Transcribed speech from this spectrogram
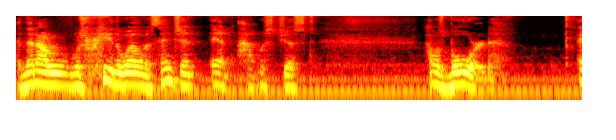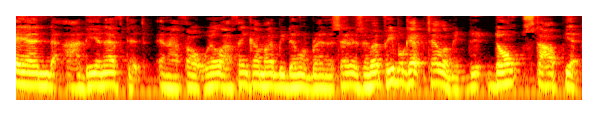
And then I was reading The Well of Ascension, and I was just, I was bored. And I DNF'd it. And I thought, well, I think I might be done with Brandon Sanderson. But people kept telling me, don't stop yet.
